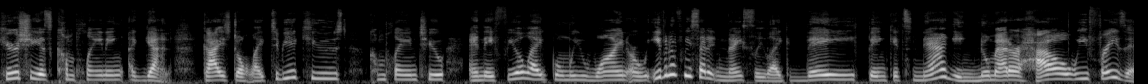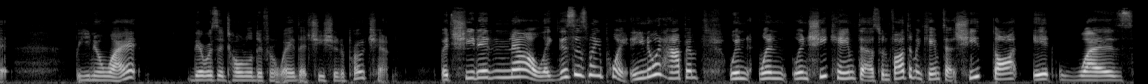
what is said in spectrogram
Here she is complaining again. Guys don't like to be accused, complained to, and they feel like when we whine, or even if we said it nicely, like they think it's nagging no matter how we phrase it. But you know what? There was a total different way that she should approach him but she didn't know. Like this is my point. And you know what happened when when when she came to us, when Fatima came to us, she thought it was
